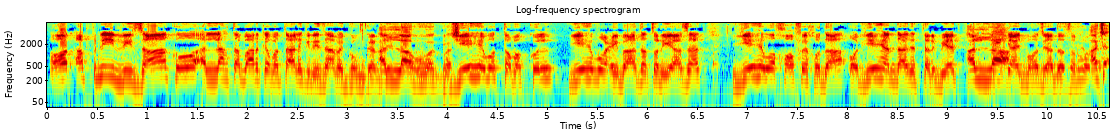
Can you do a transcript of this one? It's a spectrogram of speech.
اور اپنی رضا کو اللہ تبارک و تعالیٰ کی رضا میں گم کر دے اللہ اکبر۔ یہ ہے وہ توکل یہ ہے وہ عبادت اور ریاضت یہ ہے وہ خوف خدا اور یہ ہے انداز تربیت۔ اللہ۔ کی آج بہت زیادہ ضرورت ہے۔ اچھا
